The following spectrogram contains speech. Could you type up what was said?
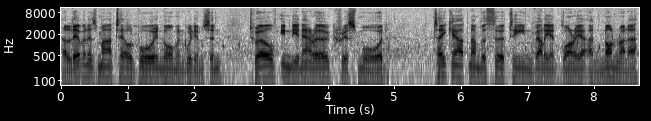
11 is Martel Boy, Norman Williamson. 12 Indian Arrow, Chris Maude. Take out number 13 Valiant Warrior, a non-runner.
